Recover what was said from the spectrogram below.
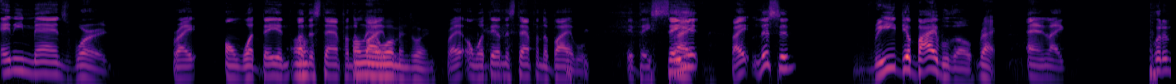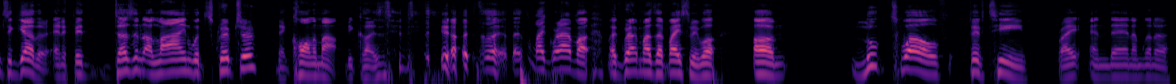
any man's word, right, on what they understand from the Only Bible a woman's word. right? On what they understand from the Bible. If they say Right. it, right? Listen, read your Bible though, Right. and like put them together. And if it doesn't align with Scripture, then call them out because you know that's my grandma. My grandma's advice to me. Well, um, Luke 12, 15, right? And then I'm gonna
